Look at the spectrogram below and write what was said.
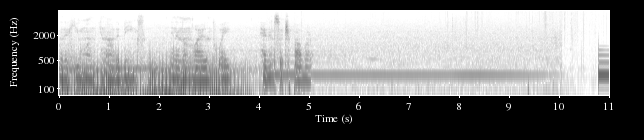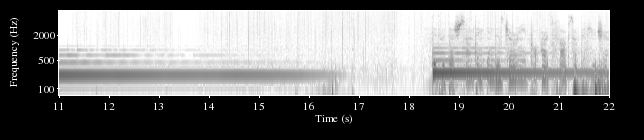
with a human and other beings in a non-violent way, having such power. Did we touch something in this journey for artifacts of the future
